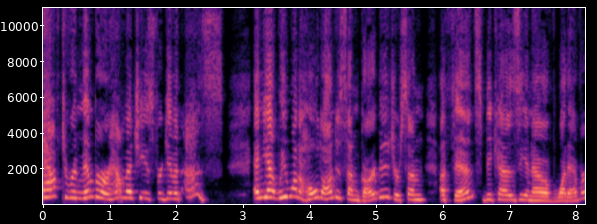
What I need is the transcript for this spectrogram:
have to remember how much he has forgiven us. And yet we want to hold on to some garbage or some offense because, you know, of whatever.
